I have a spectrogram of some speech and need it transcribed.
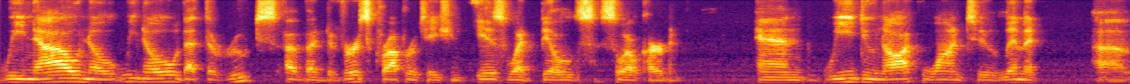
we now know we know that the roots of a diverse crop rotation is what builds soil carbon. And we do not want to limit uh,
